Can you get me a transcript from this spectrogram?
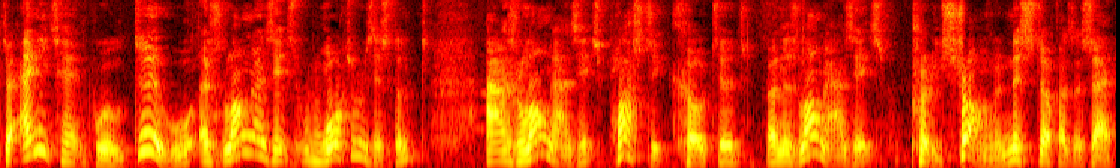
So any tape will do as long as it's water resistant, as long as it's plastic coated and as long as it's pretty strong. And this stuff, as I say,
